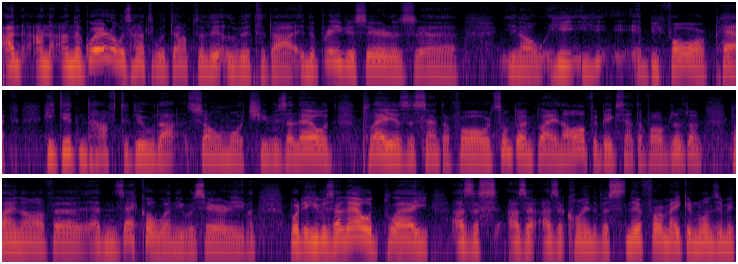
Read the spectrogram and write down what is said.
and, and and Aguero has had to adapt a little bit to that. In the previous eras, uh, you know, he, he, before Pep, he didn't have to do that so much. He was allowed play as a centre forward, sometimes playing off a big centre forward, sometimes playing off uh, Edin Dzeko when he was here even. But he was allowed play as a as a as a kind of a sniffer, making runs. In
